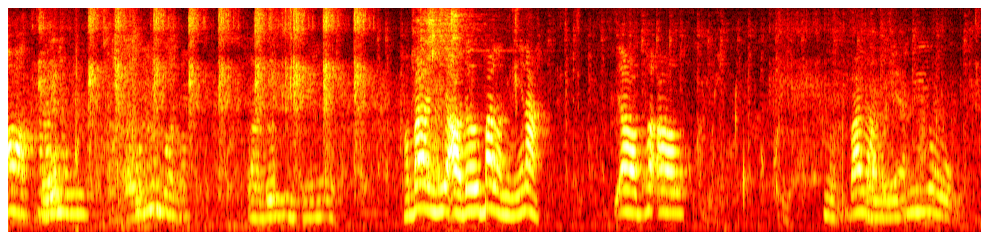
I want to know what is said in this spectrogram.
ออกทางชุบพี่มนต์นะหวานดูจริงของบ้านหลังนี้เอาเด้อบ้านหลังนี้นะพี่เอาเพราะเอาหนูบ้านหลังนี้พี่อยู่อื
